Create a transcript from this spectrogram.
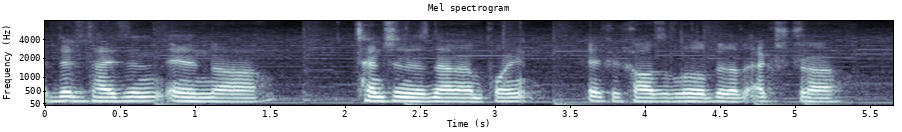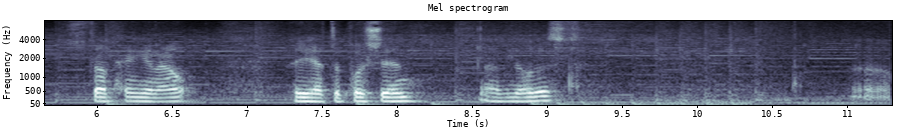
if digitizing and uh, tension is not on point, it could cause a little bit of extra stuff hanging out that you have to push in, I've noticed. Uh,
